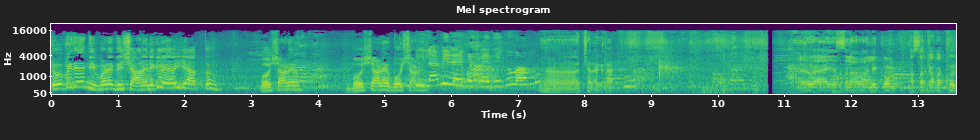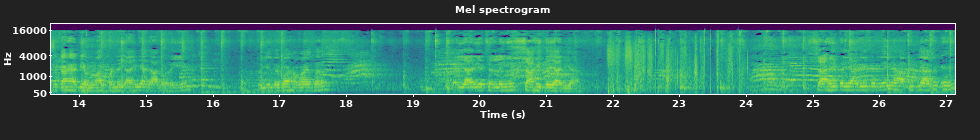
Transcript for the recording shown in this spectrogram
टोपी दे दी, बड़े दी शाणे निकले हो ये आप तो। बहुत शाणे हो। बहुत शाणे हो बहुत शाणे हो। भी नहीं रहे देखो मामू। हाँ अच्छा लग रहा। है हेलो गाइस अस्सलाम वालेकुम असर का वक्त हो चुका है अभी हम नमाज़ पढ़ने जाएँगे अजान हो रही है। तो ये देखो हमारे इधर तैयारियाँ चल रही हैं शाही तैयारियाँ। शाही तैयारियाँ चल रही हैं हाफिज जी आ चुके हैं।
